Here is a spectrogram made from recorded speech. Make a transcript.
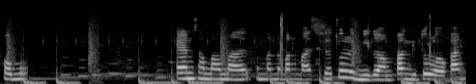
komunikasi sama teman-teman mahasiswa tuh lebih gampang gitu loh kan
